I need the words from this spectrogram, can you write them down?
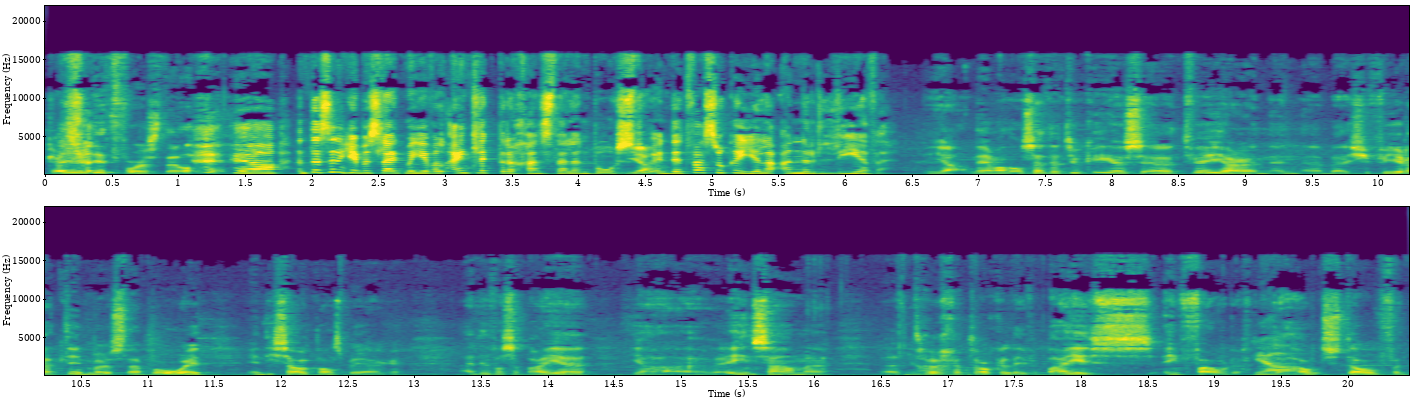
kan je dit voorstellen? Ja, intussen het jy besluit maar jy wil eintlik terug gaan Stellenbosch Ja. toe en dit was ook 'n hele ander lewe. Ja, nee, want ons had natuurlijk eerst eh, twee jaar in, in, eh, bij Chevera Timbers, daarboven in, in die Zoutpansbergen. En dit was een baie, ja, eenzame, eh, teruggetrokken leven. Baie s- eenvoudig, met de houtstoof en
